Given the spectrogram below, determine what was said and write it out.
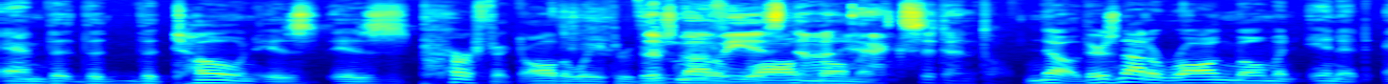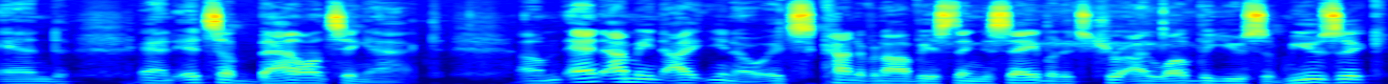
and the, the, the tone is is perfect all the way through. There's the not a wrong not moment. accidental. No, there's not a wrong moment in it, and and it's a balancing act. Um, and I mean, I you know, it's kind of an obvious thing to say, but it's true. I love the use of music,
